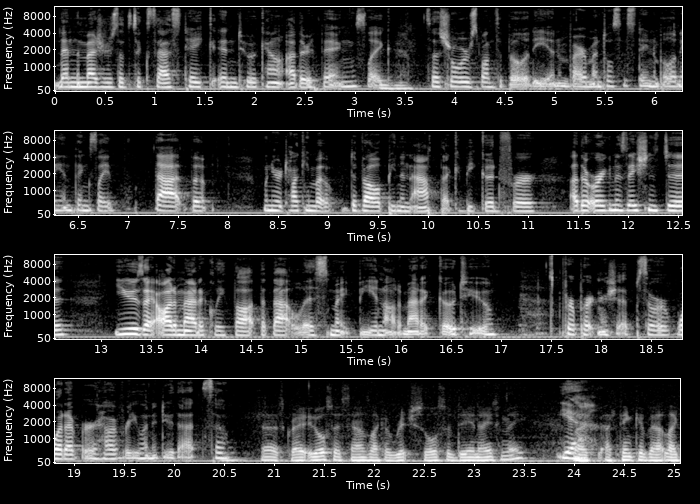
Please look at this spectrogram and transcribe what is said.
then the measures of success take into account other things like Mhm. social responsibility and environmental sustainability and things like that. But when you're talking about developing an app that could be good for other organizations to use, I automatically thought that that list might be an automatic go-to for partnerships or whatever, however you want to do that. So, That's great. It also sounds like a rich source of DNA to me. yeah. Like, I think about like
